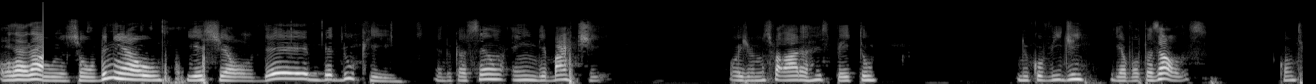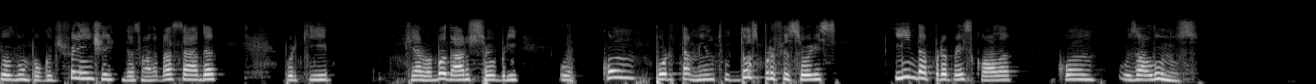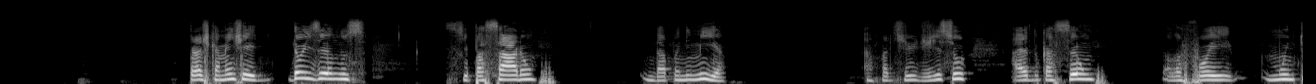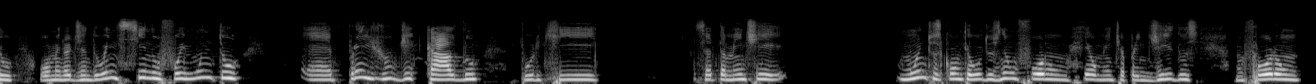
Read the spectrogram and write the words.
Olá, olá, eu sou o Daniel e este é o DBDUC, Educação em Debate. Hoje vamos falar a respeito do Covid e a volta às aulas. Conteúdo um pouco diferente da semana passada, porque quero abordar sobre o comportamento dos professores e da própria escola com os alunos. Praticamente dois anos se passaram da pandemia. A partir disso, a educação ela foi muito, ou melhor dizendo, o ensino foi muito é, prejudicado porque certamente muitos conteúdos não foram realmente aprendidos, não foram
